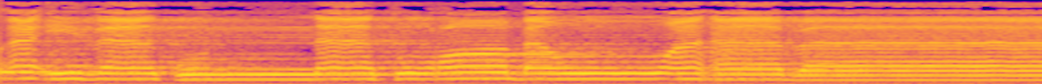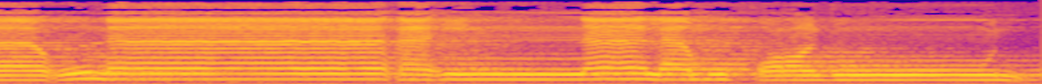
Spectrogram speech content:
أإذا كنا ترابا وآباؤنا أئنا لمخرجون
